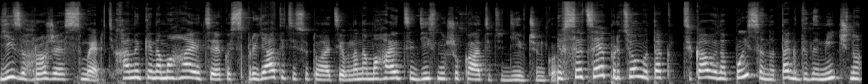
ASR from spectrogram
їй загрожує смерть. Ханеке намагається якось сприяти цій ситуації. Вона намагається дійсно шукати цю дівчинку. І все це при цьому так цікаво написано, так динамічно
